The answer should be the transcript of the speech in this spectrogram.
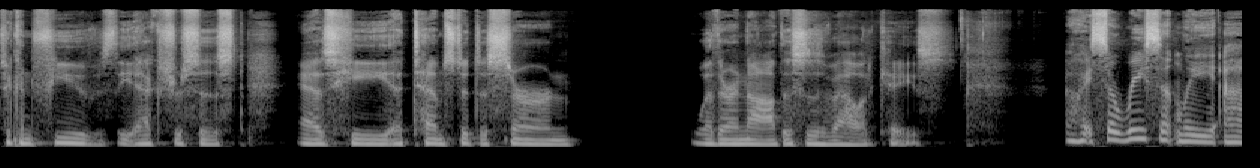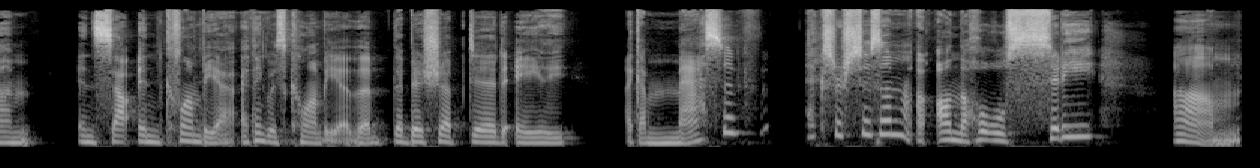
to confuse the exorcist as he attempts to discern whether or not this is a valid case. Okay, so recently um, in South in Colombia, I think it was Colombia, the the bishop did a like a massive exorcism on the whole city. Um,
